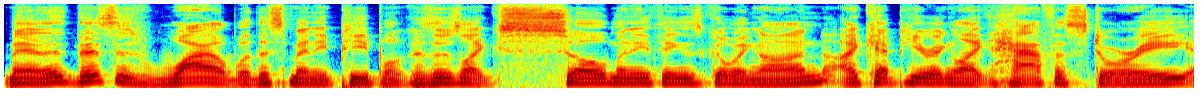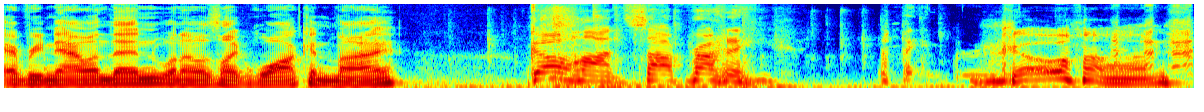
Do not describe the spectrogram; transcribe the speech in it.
Man, this is wild with this many people because there's like so many things going on. I kept hearing like half a story every now and then when I was like walking by. Gohan, stop running. Gohan.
